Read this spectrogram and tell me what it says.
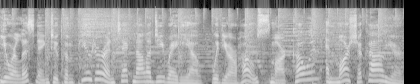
You are listening to Computer and Technology Radio with your hosts, Mark Cohen and Marsha Collier.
